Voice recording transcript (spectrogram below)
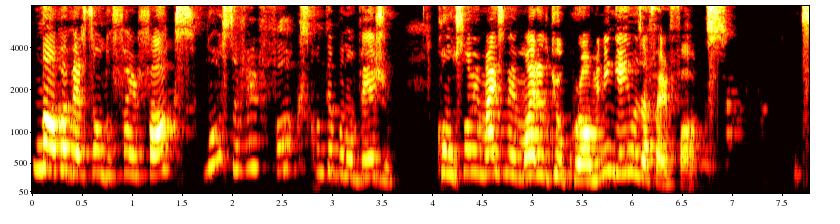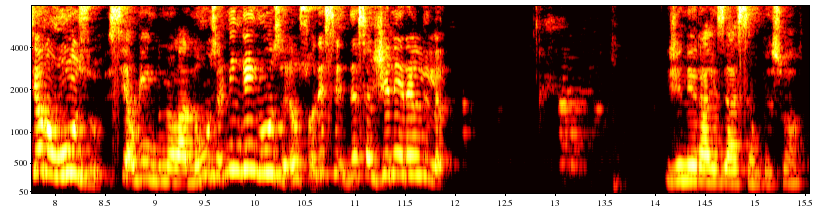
Nova versão do Firefox. Nossa, Firefox, quanto tempo eu não vejo? Consome mais memória do que o Chrome. Ninguém usa Firefox. Se eu não uso, se alguém do meu lado não usa, ninguém usa. Eu sou desse, dessa generalização. Generalização, pessoal.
